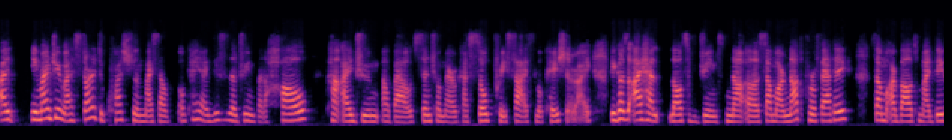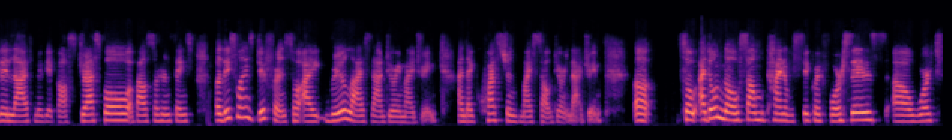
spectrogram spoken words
I in my dream I started to question myself. Okay, this is a dream, but how can I dream about Central America so precise location, right? Because I had lots of dreams. Not uh, some are not prophetic, some are about my daily life. Maybe I got stressful about certain things, but this one is different. So I realized that during my dream, and I questioned myself during that dream. Uh, so I don't know, some kind of secret forces uh, worked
